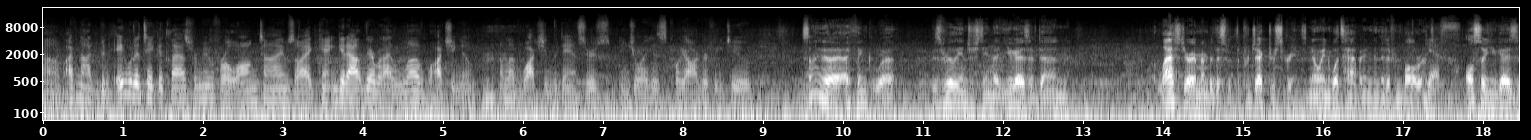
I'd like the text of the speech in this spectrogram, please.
Um, I've not been able to take a class from him for a long time, so I can't get out there. But I love watching him. Mm-hmm. I love watching the dancers enjoy his choreography too. Something that I think is really interesting that you guys have done last year I remember this with the projector screens, knowing what's happening in the different ballrooms. Yes. Also, you guys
